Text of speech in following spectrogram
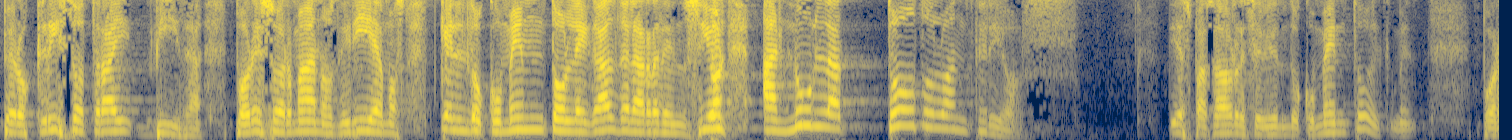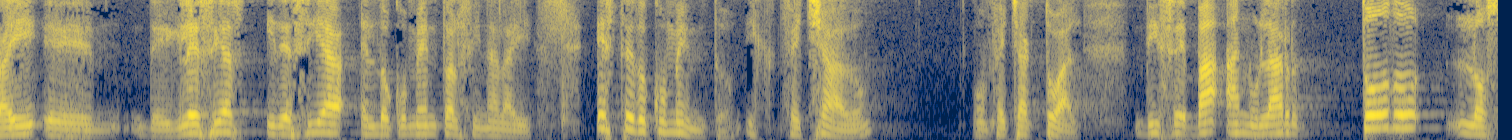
pero Cristo trae vida. Por eso, hermanos, diríamos que el documento legal de la redención anula todo lo anterior. Días pasados recibí un documento por ahí eh, de iglesias y decía el documento al final ahí. Este documento, fechado, con fecha actual, dice va a anular todo, los,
